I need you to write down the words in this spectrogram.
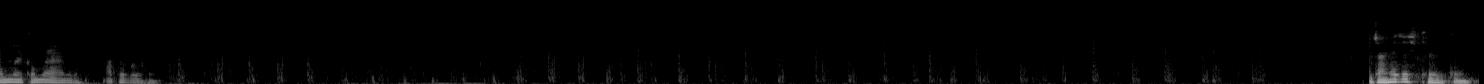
건물, 건물 안으로. 앞에 보이죠. 도장 해제시켜야 돼.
